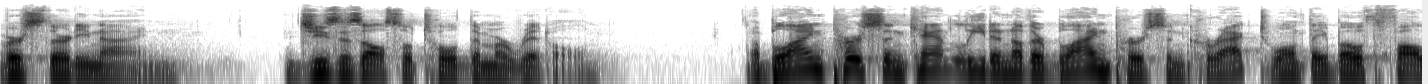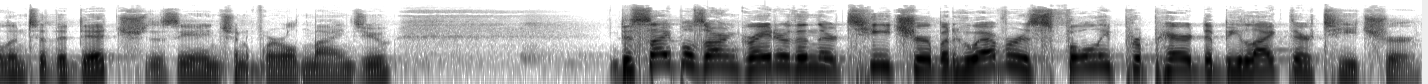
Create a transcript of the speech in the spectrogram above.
Verse 39 Jesus also told them a riddle. A blind person can't lead another blind person, correct? Won't they both fall into the ditch? This is the ancient world, mind you. Disciples aren't greater than their teacher, but whoever is fully prepared to be like their teacher.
